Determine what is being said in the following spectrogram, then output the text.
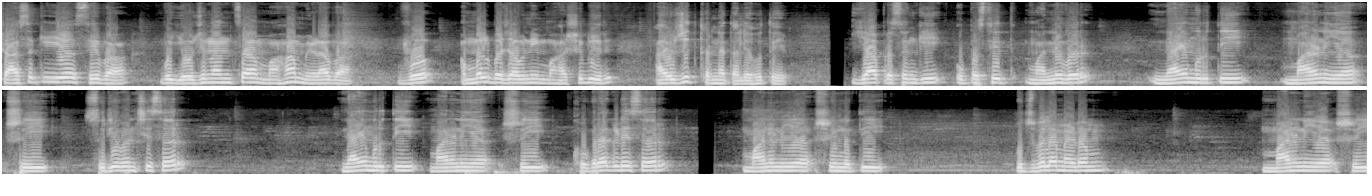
शासकीय सेवा व योजनांचा महामेळावा व अंमलबजावणी महाशिबिर आयोजित करण्यात आले होते. या प्रसंगी उपस्थित मान्यवर न्यायमूर्ती माननीय श्री सूर्यवंशी सर न्यायमूर्ती माननीय श्री खोबरागडे सर माननीय श्रीमती उज्ज्वला मॅडम माननीय श्री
